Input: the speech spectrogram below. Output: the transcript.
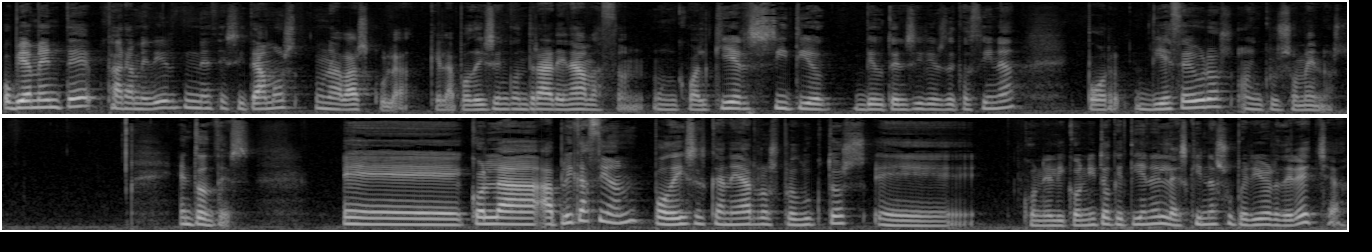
Obviamente, para medir necesitamos una báscula, que la podéis encontrar en Amazon o en cualquier sitio de utensilios de cocina por 10 euros o incluso menos. Entonces, eh, con la aplicación podéis escanear los productos eh, con el iconito que tiene en la esquina superior derecha.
